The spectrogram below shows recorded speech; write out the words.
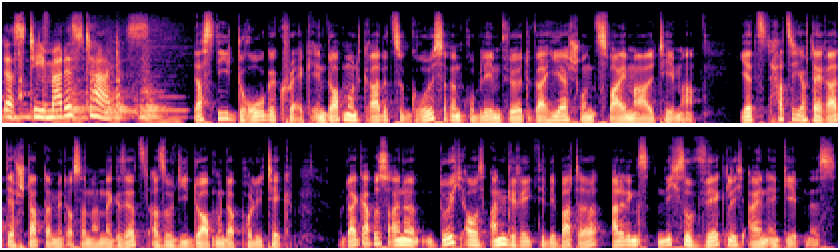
Das Thema des Tages. Dass die Droge Crack in Dortmund gerade zu größeren Problemen führt, war hier schon zweimal Thema. Jetzt hat sich auch der Rat der Stadt damit auseinandergesetzt, also die Dortmunder Politik. Und da gab es eine durchaus angeregte Debatte, allerdings nicht so wirklich ein Ergebnis.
